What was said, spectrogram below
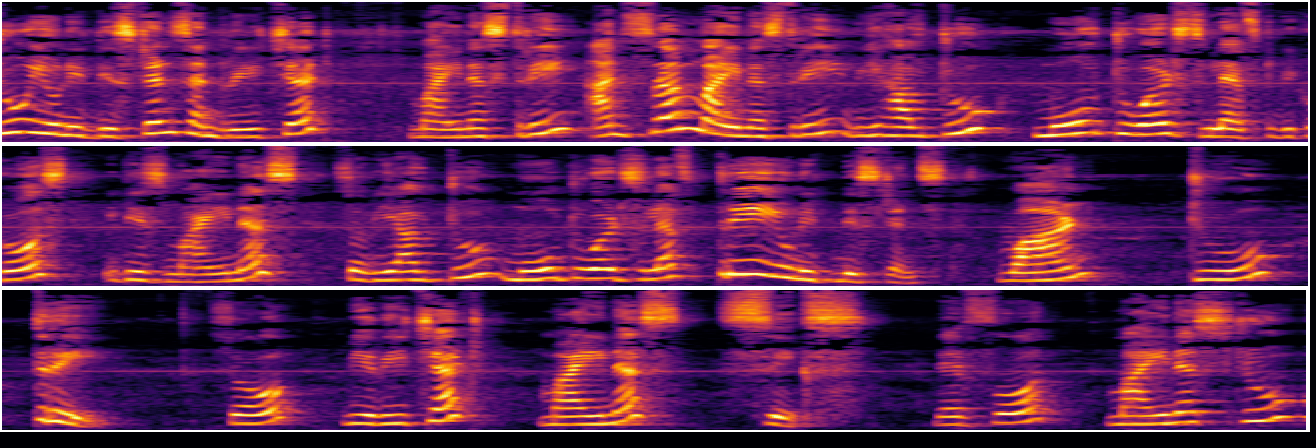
2 unit distance and reached at minus 3 and from minus 3 we have to move towards left because it is minus. So we have to move towards left 3 unit distance. 1 2 3 so we reach at minus 6 therefore minus 2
